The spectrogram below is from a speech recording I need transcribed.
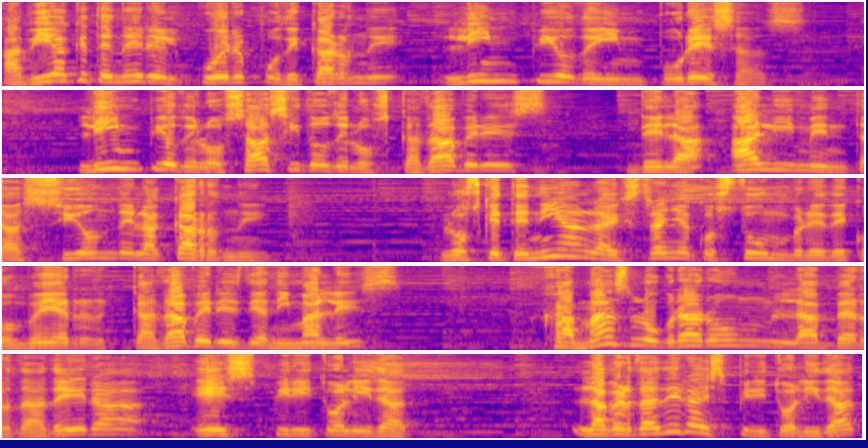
había que tener el cuerpo de carne limpio de impurezas, limpio de los ácidos de los cadáveres, de la alimentación de la carne. Los que tenían la extraña costumbre de comer cadáveres de animales, jamás lograron la verdadera espiritualidad. La verdadera espiritualidad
